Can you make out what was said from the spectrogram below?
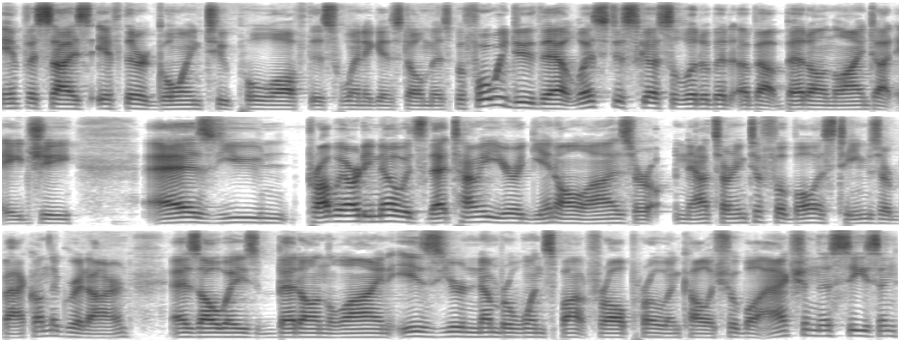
emphasize if they're going to pull off this win against Ole Miss. Before we do that, let's discuss a little bit about betonline.ag. As you probably already know, it's that time of year again. All eyes are now turning to football as teams are back on the gridiron. As always, Bet Online is your number one spot for all pro and college football action this season.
